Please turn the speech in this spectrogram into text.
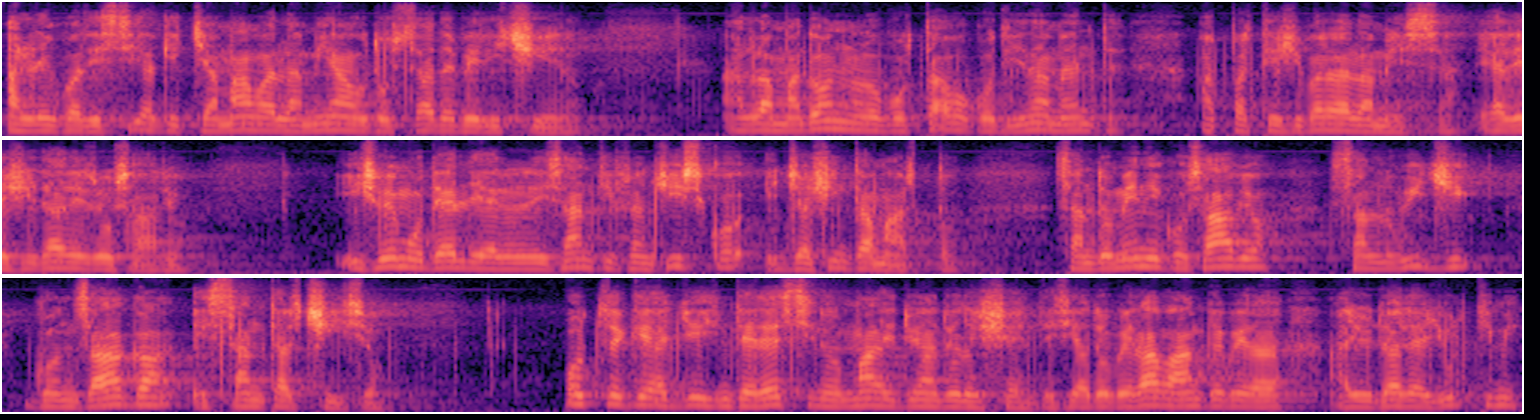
all'Eucaristia che chiamava la mia autostrada per il cielo. Alla Madonna lo portavo quotidianamente a partecipare alla messa e a recitare il rosario. I suoi modelli erano i santi Francisco e Giacinta Marto, San Domenico Savio, San Luigi Gonzaga e Sant'Arcisio. Oltre che agli interessi normali di un adolescente, si adoperava anche per aiutare gli ultimi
